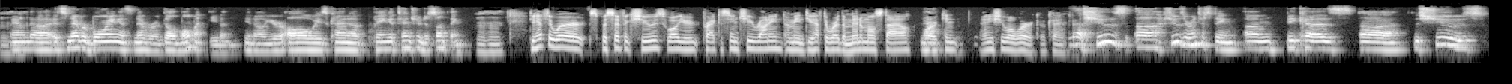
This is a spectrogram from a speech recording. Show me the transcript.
Mm-hmm. And uh, it's never boring. It's never a dull moment. Even, you know, you're always kind of paying attention to something. Mm-hmm. Do you have to wear specific shoes while you're practicing chi running? I mean, do you have to wear the minimal style, no. or can any shoe will work. Okay. Yeah, shoes. Uh, shoes are interesting um, because uh, the shoes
